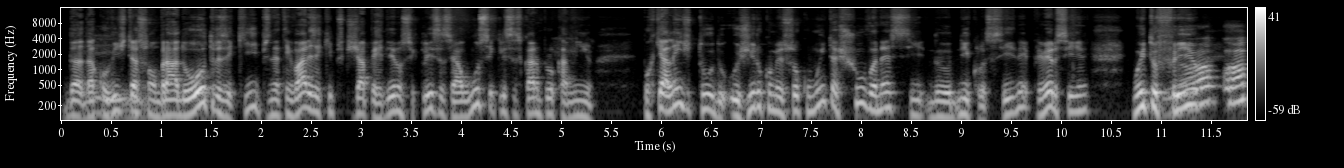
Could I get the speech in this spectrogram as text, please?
da, da Covid ter assombrado outras equipes, né, tem várias equipes que já perderam ciclistas, alguns ciclistas ficaram pelo caminho, porque além de tudo, o giro começou com muita chuva, né, do Nicolas Sidney, primeiro Sidney, muito frio. Oh, oh.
